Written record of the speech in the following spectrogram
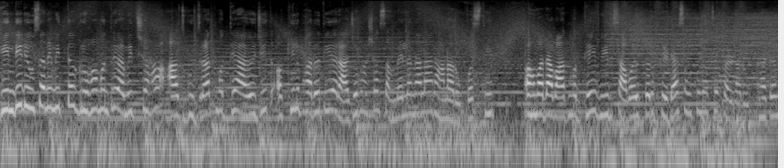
हिंदी दिवसानिमित्त गृहमंत्री अमित शहा आज गुजरातमध्ये आयोजित अखिल भारतीय राजभाषा संमेलनाला राहणार उपस्थित. अहमदाबादमध्ये वीर सावरकर क्रीडा संकुलाचं करणार उद्घाटन.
